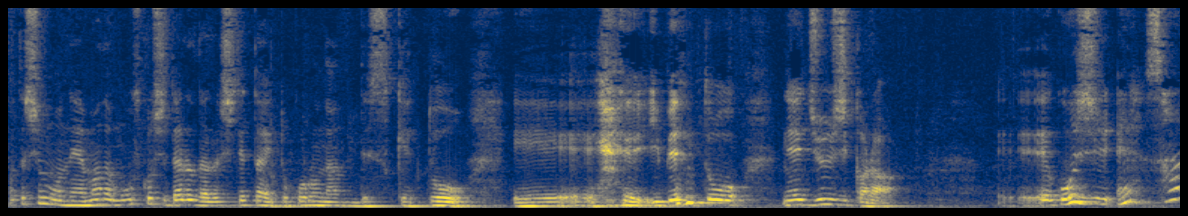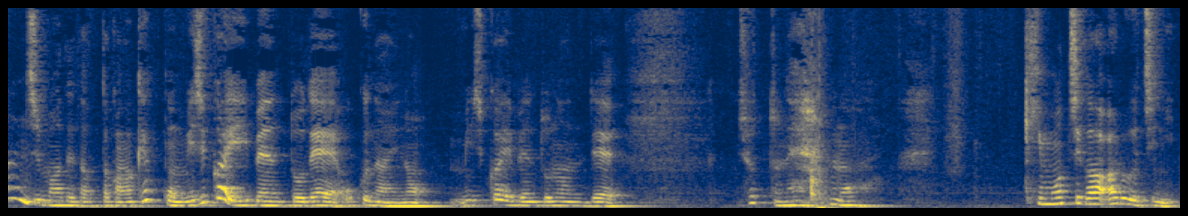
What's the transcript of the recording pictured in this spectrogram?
私もねまだもう少しダラダラしてたいところなんですけど、えー、イベントね10時からえ5時え3時までだったかな？結構短いイベントで屋内の。短いイベントなんでちょっとねもう気持ちがあるうちに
